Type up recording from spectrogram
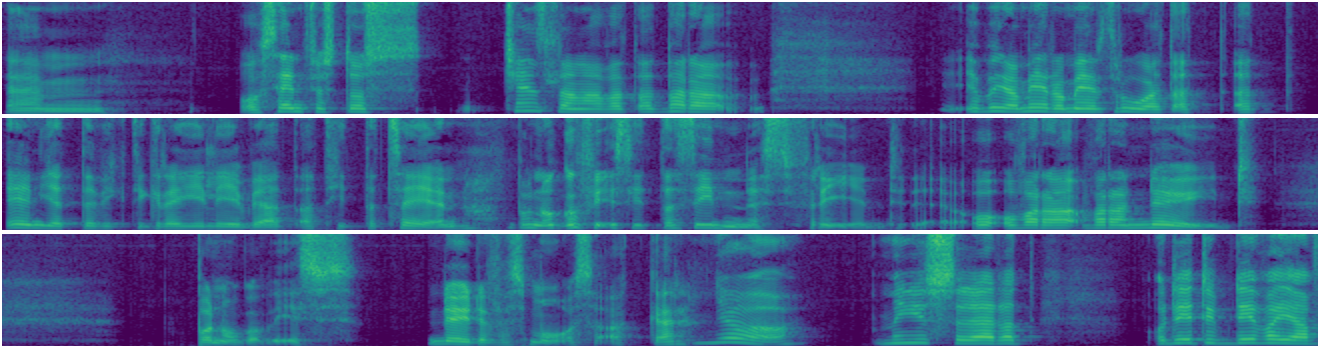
Um, och sen förstås känslan av att, att bara jag börjar mer och mer tro att, att, att en jätteviktig grej i livet är att, att hitta zen, på något vis hitta sinnesfrid och, och vara, vara nöjd på något vis. Nöjd över små saker. Ja, men just sådär att, och det är typ det vad jag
